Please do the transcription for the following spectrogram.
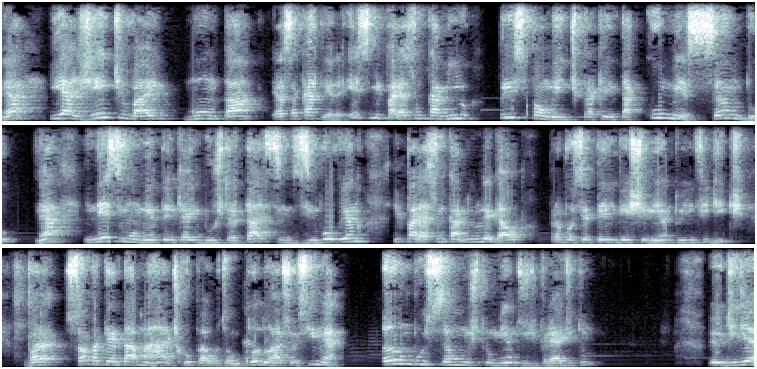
Né? E a gente vai montar essa carteira. Esse me parece um caminho principalmente para quem está começando, né? E nesse momento em que a indústria está se desenvolvendo, me parece um caminho legal para você ter investimento em FDICs. Agora, só para tentar amarrar, desculpa, Hudson, todo o raciocínio é ambos são instrumentos de crédito. Eu diria,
